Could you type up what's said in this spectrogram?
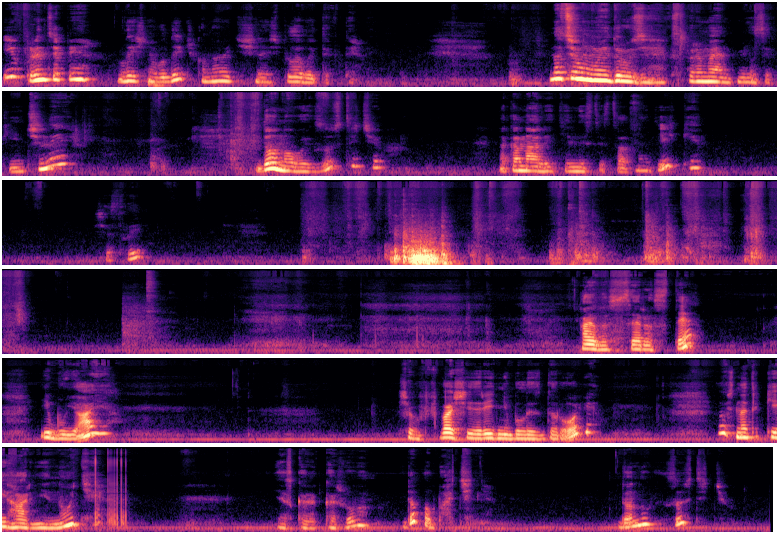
І, в принципі, лишня водичка навіть ще не спіла витекти. На цьому, мої друзі, експеримент мій закінчений. До нових зустрічей на каналі Тінистий сад Надійки. Щасливо! Хай вас все росте і буяє, щоб ваші рідні були здорові. Ось на такій гарній ноті я скажу, кажу вам до побачення. До нових зустрічей!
